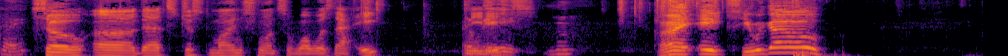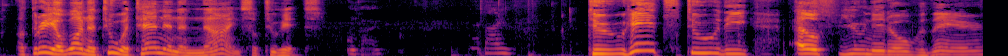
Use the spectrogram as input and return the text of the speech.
Right. So uh, that's just minus one. So what was that? Eight. I It'll need be eights. Mhm. All right, eights. Here we go. A three, a one, a two, a ten, and a nine. So two hits. Okay. Bye. Two hits to the elf unit over there.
